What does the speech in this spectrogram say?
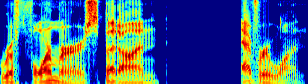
reformers, but on everyone,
